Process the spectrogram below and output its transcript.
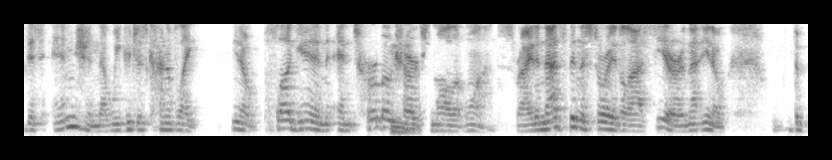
this engine that we could just kind of like you know plug in and turbocharge mm. them all at once, right? And that's been the story of the last year. And that you know, the,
